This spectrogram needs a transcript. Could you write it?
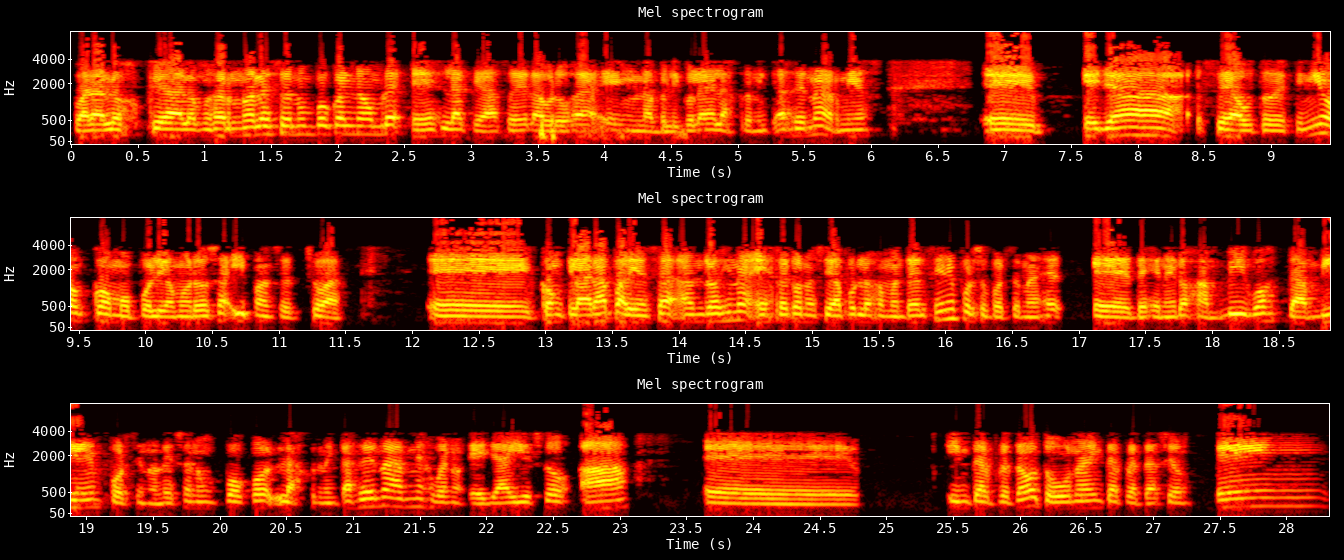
para los que a lo mejor no les suena un poco el nombre, es la que hace de la bruja en la película de las crónicas de Narnia. Eh, ella se autodefinió como poliamorosa y pansexual. Eh, con clara apariencia andrógina, es reconocida por los amantes del cine por su personaje eh, de géneros ambiguos, también por si no le suena un poco las crónicas de Narnia, bueno, ella hizo a eh, interpretó, tuvo una interpretación en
